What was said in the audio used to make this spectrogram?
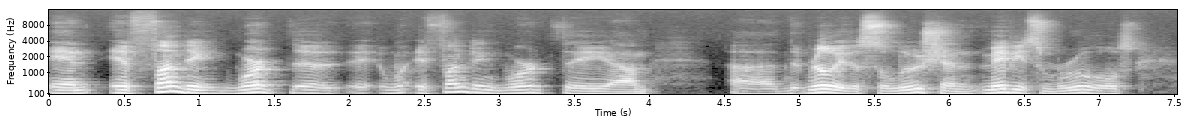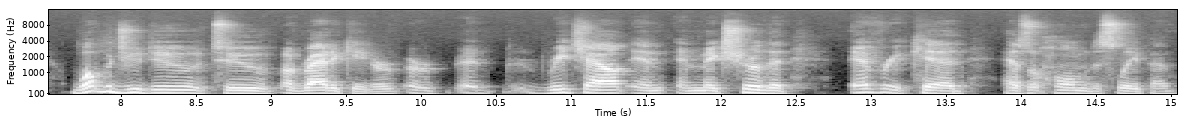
and if funding weren't the if funding weren't the, um, uh, really the solution, maybe some rules. What would you do to eradicate or, or uh, reach out and, and make sure that every kid has a home to sleep in?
